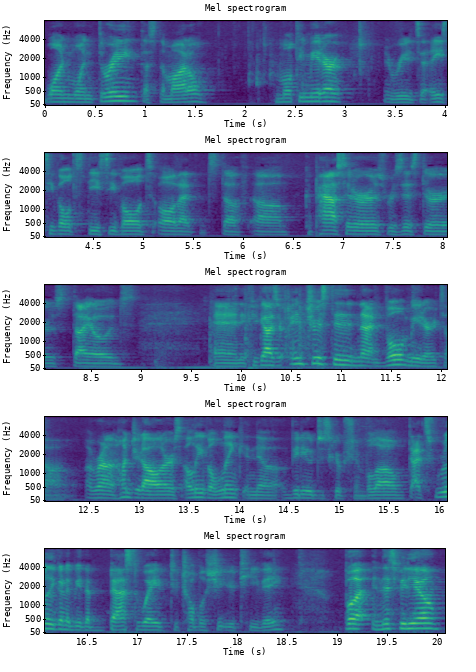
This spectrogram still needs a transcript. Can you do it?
113, that's the model, multimeter. It reads AC volts, DC volts, all that stuff, um, capacitors, resistors, diodes, and if you guys are interested in that voltmeter, it's uh, around $100. I'll leave a link in the video description below. That's really going to be the best way to troubleshoot your TV. But in this video,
